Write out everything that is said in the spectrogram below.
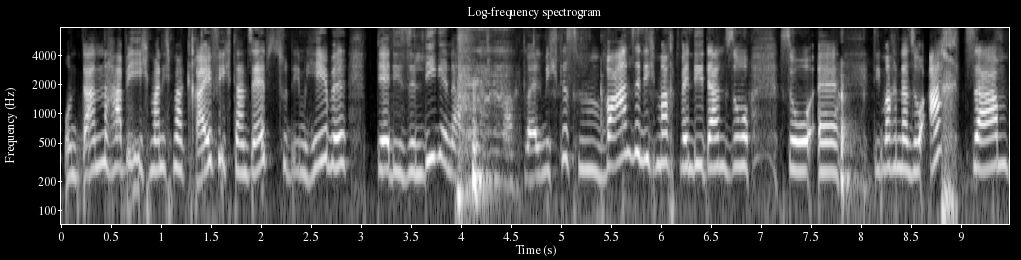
Und dann habe ich, manchmal greife ich dann selbst zu dem Hebel, der diese Liege nach unten macht, weil mich das wahnsinnig macht, wenn die dann so, so, äh, die machen dann so achtsam,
